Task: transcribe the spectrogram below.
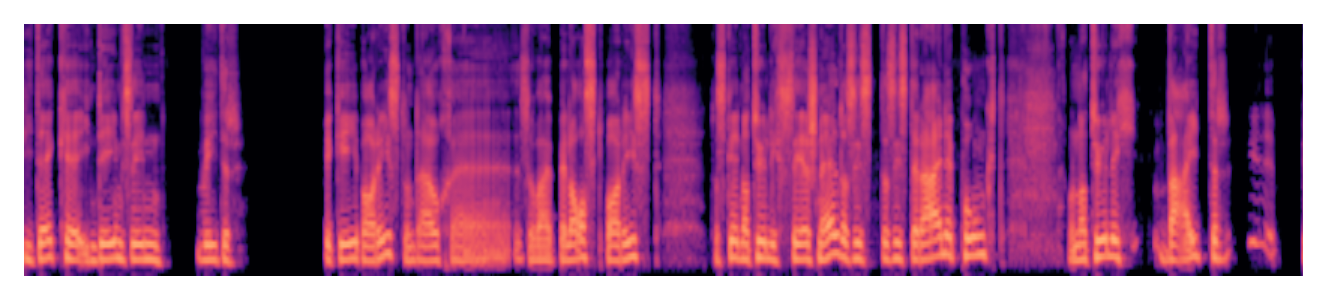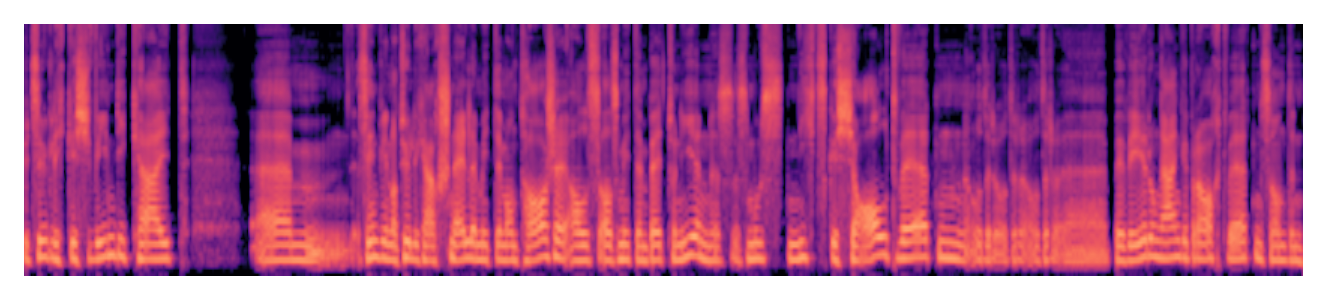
die Decke in dem Sinn wieder begehbar ist und auch äh, soweit belastbar ist. Das geht natürlich sehr schnell, das ist, das ist der eine Punkt. Und natürlich weiter äh, bezüglich Geschwindigkeit ähm, sind wir natürlich auch schneller mit der Montage als, als mit dem Betonieren. Es, es muss nichts geschalt werden oder, oder, oder äh, Bewährung eingebracht werden, sondern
